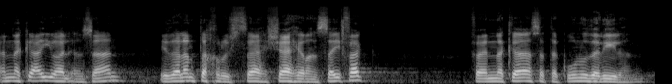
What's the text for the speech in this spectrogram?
أنك أيها الإنسان إذا لم تخرج شاهرا سيفك فإنك ستكون ذليلا.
